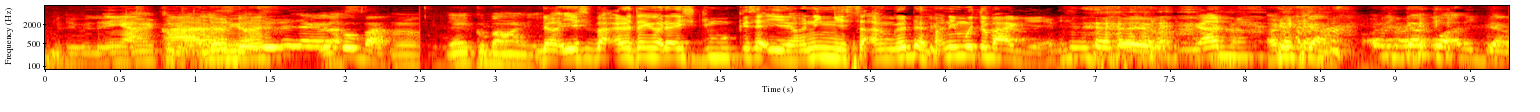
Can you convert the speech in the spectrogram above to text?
Boleh, boleh. Ingat. kubang. Ah, duduk duduk jangan Last. kubang. Jangan kubang ni. Dok, ya sebab kalau tengok dari segi muka saya, ni ngisak kau dah. Ni motor bagi. Kan? Ada gang. Ada gang buat ada gang.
